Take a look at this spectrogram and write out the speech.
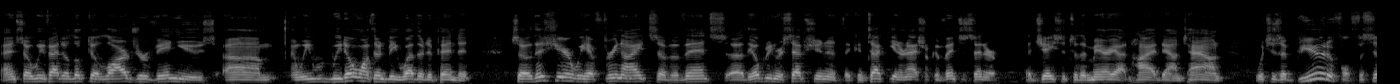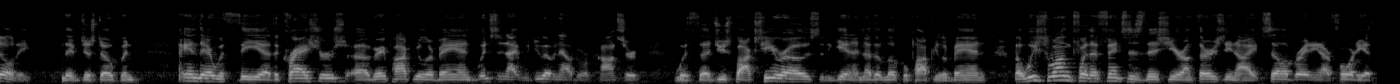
And so we've had to look to larger venues, um, and we, we don't want them to be weather dependent. So this year we have three nights of events. Uh, the opening reception at the Kentucky International Convention Center, adjacent to the Marriott and Hyatt downtown, which is a beautiful facility they've just opened. In there with the uh, the Crashers, a very popular band. Wednesday night we do have an outdoor concert with uh, Juicebox Heroes, and again another local popular band. But we swung for the fences this year on Thursday night, celebrating our 40th,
